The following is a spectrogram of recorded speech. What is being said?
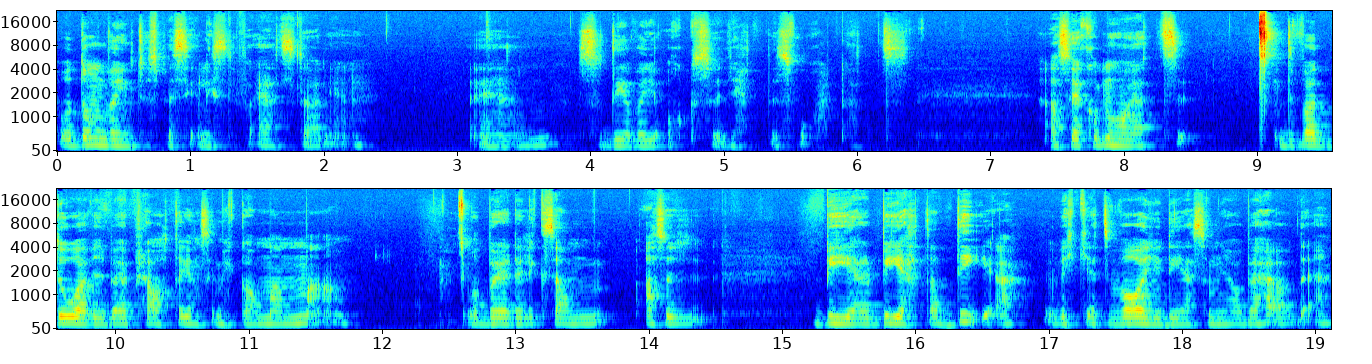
Och de var ju inte specialister på ätstörningar. Eh, så det var ju också jättesvårt att... Alltså jag kommer ihåg att det var då vi började prata ganska mycket om mamma. Och började liksom alltså, bearbeta det. Vilket var ju det som jag behövde.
